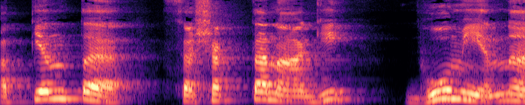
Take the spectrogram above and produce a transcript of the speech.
ಅತ್ಯಂತ ಸಶಕ್ತನಾಗಿ ಭೂಮಿಯನ್ನು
